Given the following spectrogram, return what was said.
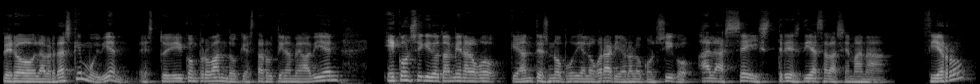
Pero la verdad es que muy bien. Estoy comprobando que esta rutina me va bien. He conseguido también algo que antes no podía lograr y ahora lo consigo. A las seis, tres días a la semana cierro.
